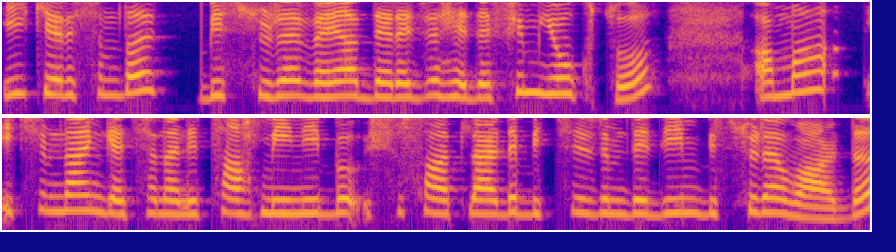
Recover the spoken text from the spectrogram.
İlk yarışımda bir süre veya derece hedefim yoktu. Ama içimden geçen hani tahmini şu saatlerde bitiririm dediğim bir süre vardı.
